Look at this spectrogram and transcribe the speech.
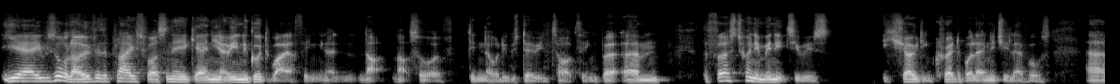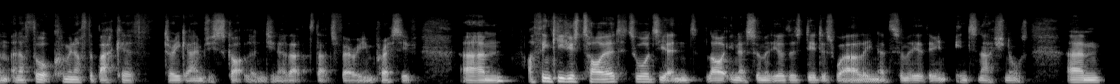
Yeah, he was all over the place, wasn't he? Again, you know, in a good way. I think you know, not not sort of didn't know what he was doing type thing. But um, the first twenty minutes, he was he showed incredible energy levels. Um, and I thought coming off the back of three games with Scotland, you know, that, that's very impressive. Um, I think he just tired towards the end, like, you know, some of the others did as well, you know, some of the other internationals. Um,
